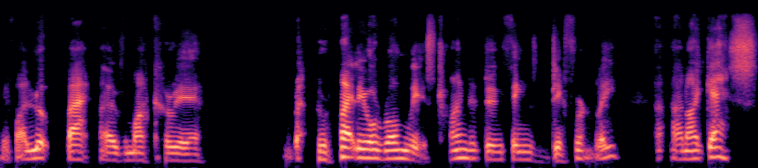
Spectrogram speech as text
if I look back over my career, rightly or wrongly, it's trying to do things differently. And I guess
